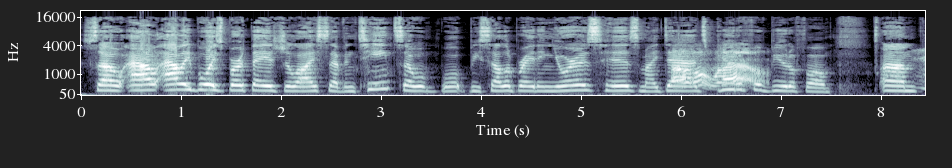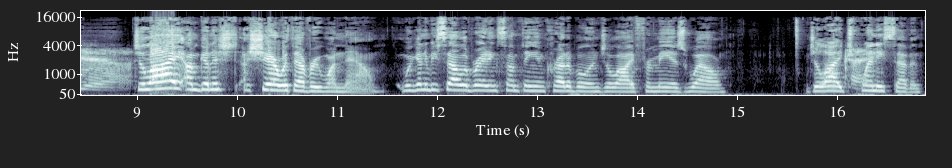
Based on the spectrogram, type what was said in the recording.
So Al Allie Boy's birthday is July seventeenth. So we'll be celebrating yours, his, my dad's. Oh, wow. Beautiful, beautiful. Um, Yeah. July, I'm going to sh- share with everyone now. We're going to be celebrating something incredible in July for me as well. July Okay. 27th.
